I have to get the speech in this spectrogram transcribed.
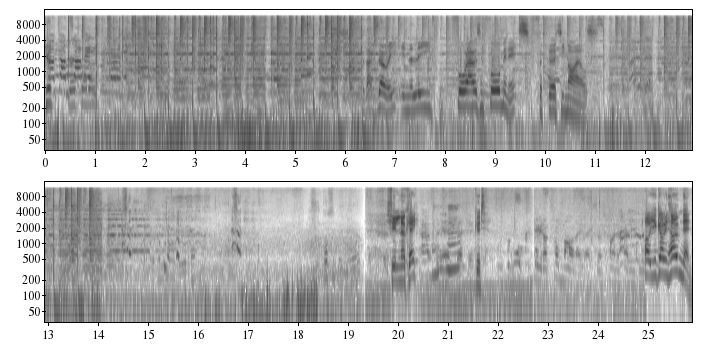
good. Well done, Zoe. Brilliant. So that's Zoe in the lead, four hours and four minutes for 30 miles. Feeling okay? Good. Oh, you're going home then?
